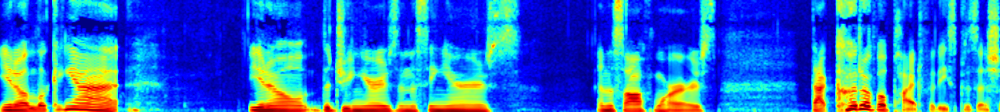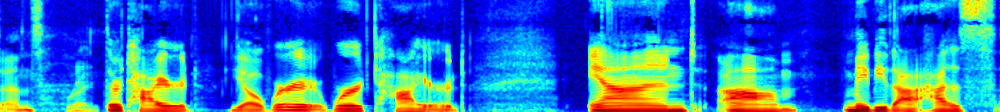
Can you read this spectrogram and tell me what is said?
you know looking at you know, the juniors and the seniors and the sophomores that could have applied for these positions. Right. They're tired. Yo, we're we're tired. And um maybe that has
